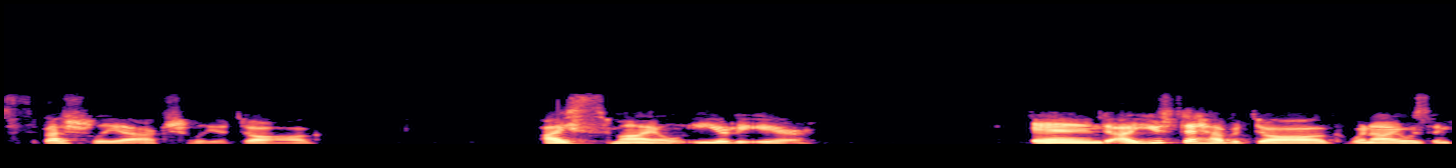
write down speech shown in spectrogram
especially actually a dog, I smile ear to ear. And I used to have a dog. When I was in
